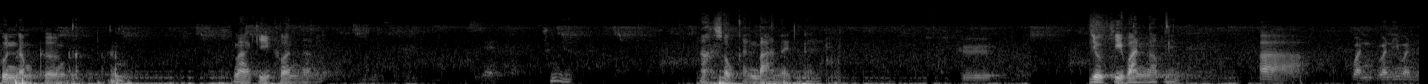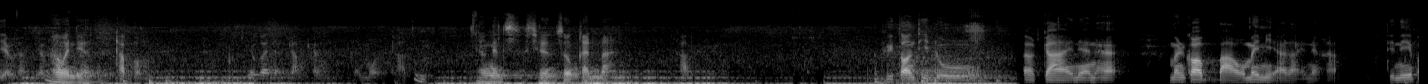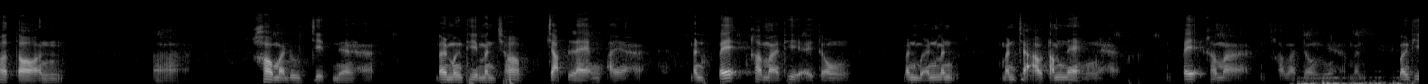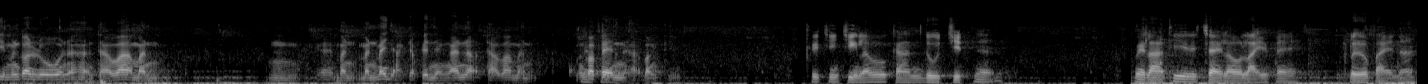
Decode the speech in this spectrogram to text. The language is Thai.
คุณดำเกิง มากี่คนนะส่งกันบ้านเลยก็ได้ คืออยู่กี่วันรอบนี้อ่าวันวันนี้วันเดียวครับดี๋ยวเอาวันเดียวครับผมเดี๋ยวก็จะกลับกันกันหมดครับเอางั้นเชิญส่งกันบ้านครับ คือตอนที่ดูเอ่อกายเนี่ยนะฮะมันก็เบาไม่มีอะไรนะครับ ทีนี้พอตอนอา เข้ามาดูจิตเนี่ยฮะมันบางทีมันชอบจับแรงไปอะฮะมันเป๊ะเข้ามาที่ไอ้ตรง มันเหมือนมันมันจะเอาตำแหน่งนะฮะเป๊ะเข้ามาเข้ามาตรงเนี้ยมันบางทีมันก็รู้นะฮะแต่ว่ามันอืมมันมันไม่อยากจะเป็นอย่างนั้นหรอกแต่ว่ามันมันก็เป็นนะฮะบางที คือจริง ๆ แล้วการดูจิตเนี่ยเวลาที่ใจเราไหลไปเผลอไปนะ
